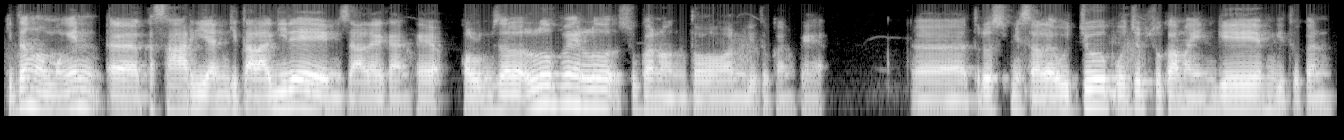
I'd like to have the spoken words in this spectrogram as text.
kita ngomongin eh, keseharian kita lagi deh misalnya kan kayak kalau misalnya lu pe lu suka nonton gitu kan kayak eh, terus misalnya ucup ucup suka main game gitu kan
